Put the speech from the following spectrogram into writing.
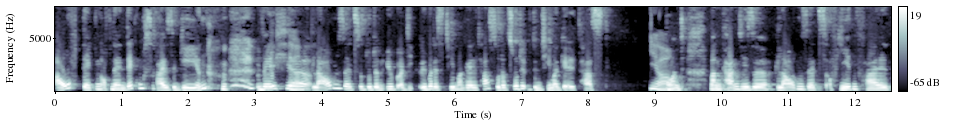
aufdecken, auf eine Entdeckungsreise gehen, welche ja. Glaubenssätze du denn über, die, über das Thema Geld hast oder zu dem Thema Geld hast. Ja. Und man kann diese Glaubenssätze auf jeden Fall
